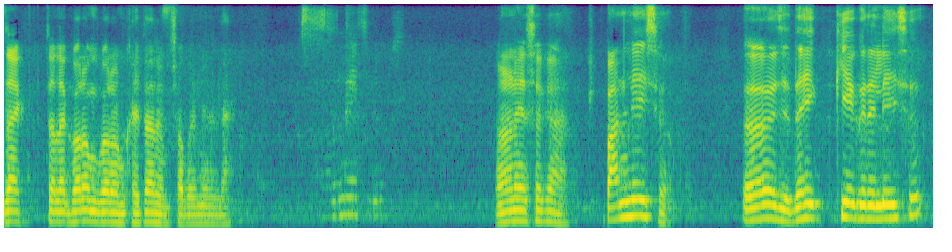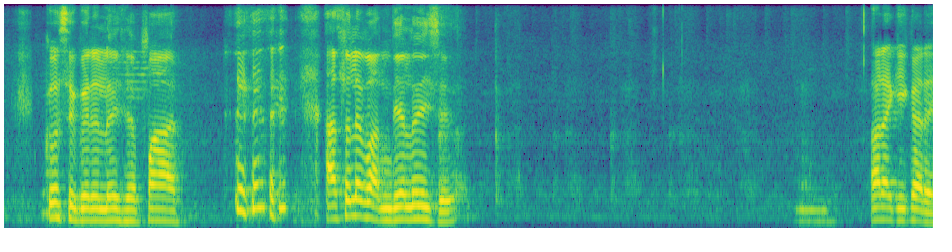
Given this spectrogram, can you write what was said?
যাক, তাহলে গরম গরম খাইতাম সবাই মিলে। রান্না এসো গা পান লিয়েছো ওই যে দেখি কি করে লিয়েছো কষে করে লইছে পান আসলে পান দিয়ে লইছে ওরা কি করে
